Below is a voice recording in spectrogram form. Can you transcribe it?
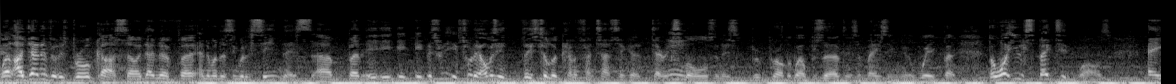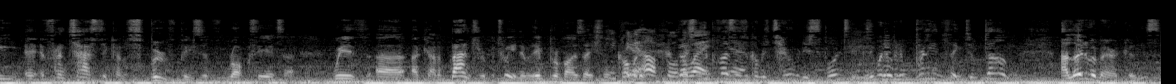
Well, I don't know if it was broadcast, so I don't know if uh, anyone listening would have seen this. Um, but it, it, it was really extraordinary. Obviously, they still look kind of fantastic. Uh, Derek Mm. Smalls and his rather well preserved, his amazing wig. But but what you expected was a, a fantastic kind of spoof piece of rock theatre with uh, a kind of banter between them, improvisational Keeping comedy. it up all but the actually, way, improvisational yeah. comedy is terribly disappointing because it would have been a brilliant thing to have done. A load of Americans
